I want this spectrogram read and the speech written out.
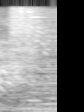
Ugh!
